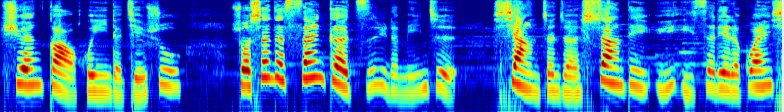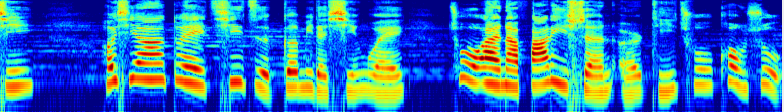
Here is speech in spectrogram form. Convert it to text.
宣告婚姻的结束，所生的三个子女的名字象征着上帝与以色列的关系。何西阿对妻子歌密的行为错爱那巴力神而提出控诉，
